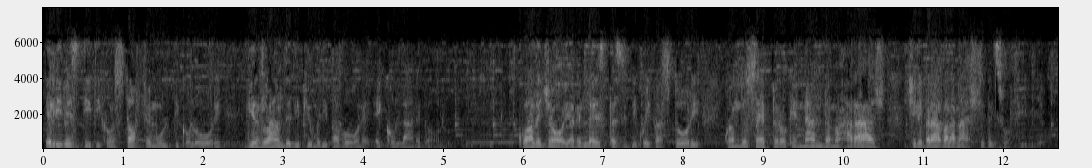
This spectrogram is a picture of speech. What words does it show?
e rivestiti con stoffe multicolori, ghirlande di piume di pavone e collane d'oro. Quale gioia nell'estasi di quei pastori quando seppero che Nanda Maharaj celebrava la nascita di suo figlio.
